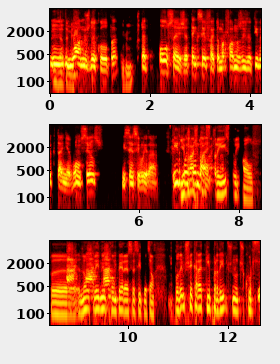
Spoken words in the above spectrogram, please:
um, um ónus da culpa. Uhum. Portanto, ou seja, tem que ser feita uma reforma legislativa que tenha bom senso e sensibilidade. E, depois e haverá também... espaço para isso, Paulo, ah, não ah, querendo ah, interromper essa situação. Podemos ficar aqui perdidos no discurso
